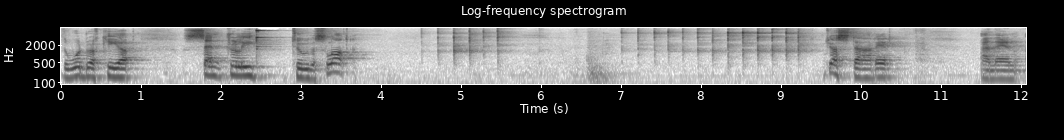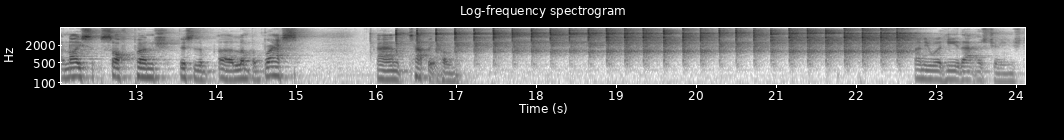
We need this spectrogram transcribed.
the woodruff key up centrally to the slot. Just start it and then a nice soft punch. This is a, a lump of brass and tap it home. And you will hear that has changed.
